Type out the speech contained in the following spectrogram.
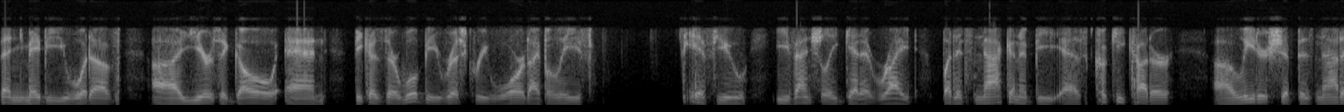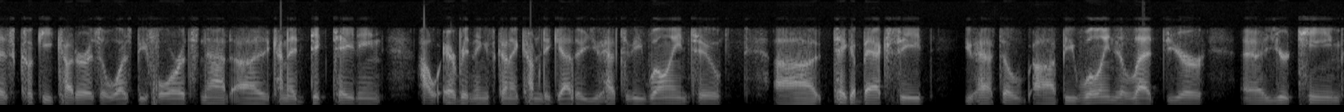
than maybe you would have uh, years ago. And because there will be risk reward, I believe, if you eventually get it right. But it's not going to be as cookie cutter. Uh, leadership is not as cookie cutter as it was before. It's not uh, kind of dictating how everything's going to come together. You have to be willing to uh, take a back seat. You have to uh, be willing to let your uh, your team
